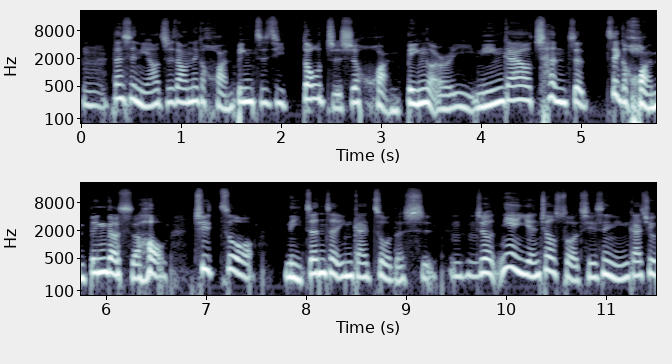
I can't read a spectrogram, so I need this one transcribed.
嗯，但是你要知道，那个缓兵之计都只是缓兵而已，你应该要趁着这个缓兵的时候去做。你真正应该做的事，嗯，就念研究所，其实你应该去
